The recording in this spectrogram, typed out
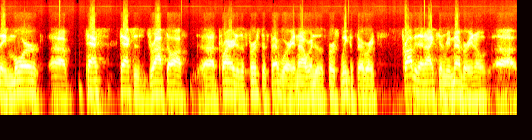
say, more uh, tax taxes dropped off uh, prior to the first of February, and now we're into the first week of February. Probably than I can remember. You know, uh,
